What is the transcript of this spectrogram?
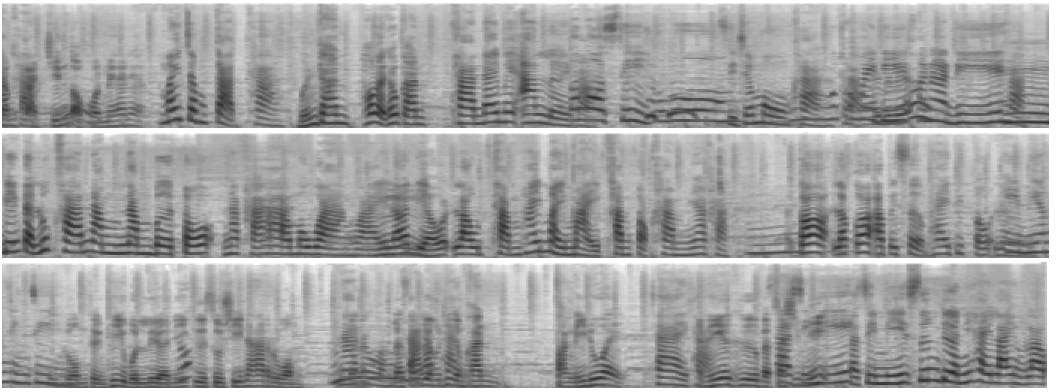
นะจำคะกัดชิ้นต่อคนไหมฮะเนี่ย ไม่จำกัดค่ะ เหมือนกันเท่าไหร่เท่ากัน ทานได้ไม่อั้นเลยตค่ะลอดสี่ชั่วโมงสี่ชั่วโมงค่ะโอ้ทำไมดีขนาดนี้ ค่ะเพียงแต่ลูกค้านำนำเบอร์โต๊ะนะคะ ค่ะ เอามาวางไว้อืม แล้วเดี๋ยวเราทำให้ใหม่ ๆคำต่อคำเนี่ยค่ะ อืมก็แล้วก็เอาไปเสิร์ฟให้ที่โต๊ะเลพย รีเมียมจริง รวมถึงที่อยู่บนเรือนี้คือซูชิหน้ารวม หน้ารวมแล้วก็เรื่องที่สำคัญฝั่งนี้ด้วย ใช่อัค่ะนนี้ก็คือแบบๆซาชิมิ ซาซิมิซึ่งเดือนนี้ไฮไลท์ของเรา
